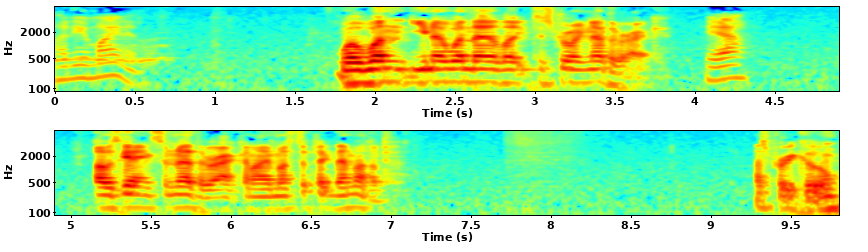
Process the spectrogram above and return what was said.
How do you mine them? Well, when you know when they're like destroying netherrack, Yeah. I was getting some netherrack and I must have picked them up. That's pretty cool.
